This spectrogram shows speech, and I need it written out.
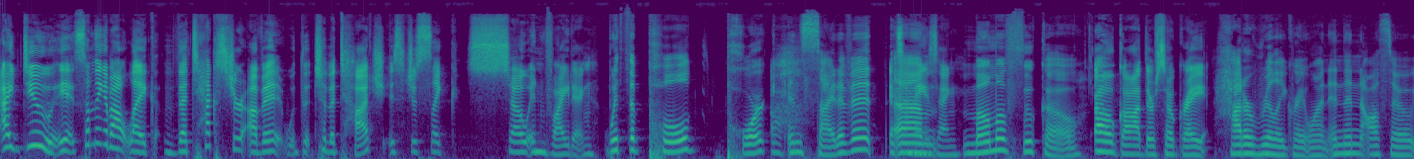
I do. It's something about like the texture of it the, to the touch is just like so inviting. with the pulled pork Ugh. inside of it. It's um, amazing. Momofuku Oh God, they're so great. had a really great one, and then also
